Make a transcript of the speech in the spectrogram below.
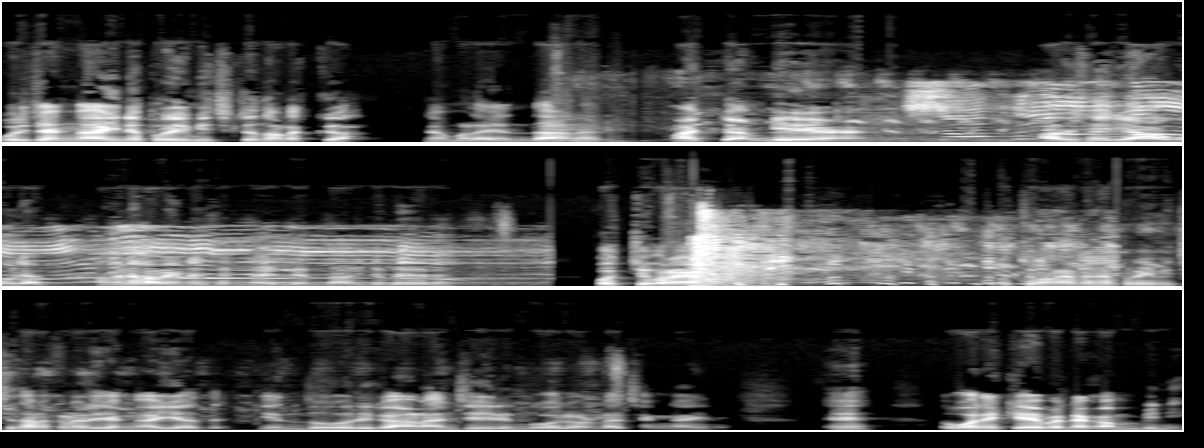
ഒരു ചങ്ങായിനെ പ്രേമിച്ചിട്ട് നടക്കുക. നമ്മളെ എന്താണ്? മച്ചമ്പിയേ അത് ശരിയാവൂല. അങ്ങനെ പറയുന്ന ചങ്ങായില്ല? എന്താ അതിന്റെ പേര്? കൊച്ചു പറയാമ കൊച്ചു പറയാമനെ പ്രേമിച്ച് നടക്കുന്ന ഒരു ചങ്ങായി അത്. എന്തോ ഒരു കാണാൻ ചേരും കോലമുള്ള ചെങ്ങായിന്. ഏഹ് ഓനൊക്കെ പറഞ്ഞ കമ്പനി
